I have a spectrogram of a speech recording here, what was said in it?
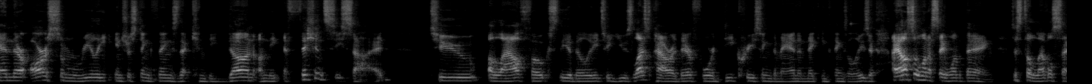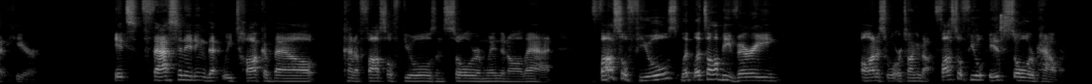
And there are some really interesting things that can be done on the efficiency side to allow folks the ability to use less power, therefore decreasing demand and making things a little easier. I also want to say one thing just to level set here. It's fascinating that we talk about kind of fossil fuels and solar and wind and all that. Fossil fuels, let, let's all be very honest what we're talking about. Fossil fuel is solar power.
